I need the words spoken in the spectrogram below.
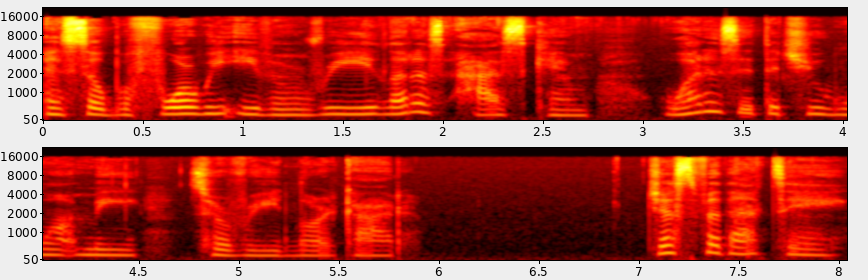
And so before we even read, let us ask Him, What is it that you want me to read, Lord God? Just for that day.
